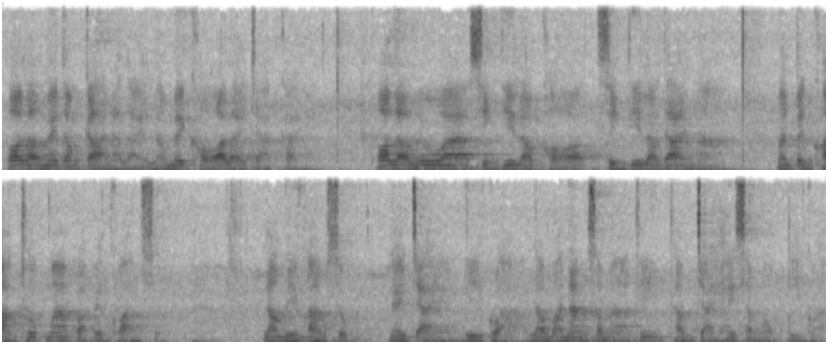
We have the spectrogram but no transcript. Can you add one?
เพราะเราไม่ต้องการอะไร เราไม่ขออะไรจากใคร เพราะเรารู้ว่าสิ่งที่เราขอสิ่งที่เราได้มา มันเป็นความทุกข์มากกว่าเป็นความสุข เรามีความสุขในใจดีกว่า เรามานั่งสมาธิทำใจให้สงบดีกว่า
